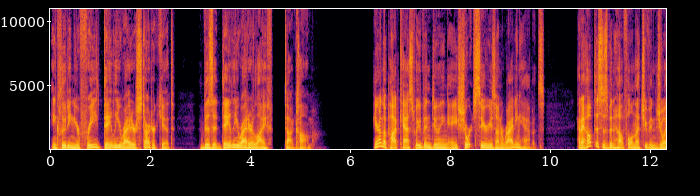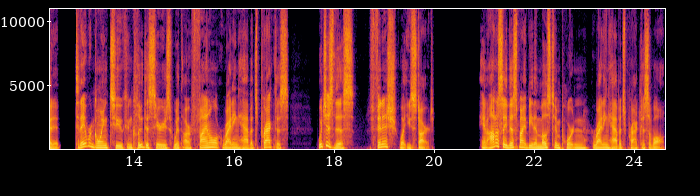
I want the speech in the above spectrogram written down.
including your free Daily Writer Starter Kit, visit dailywriterlife.com. Here on the podcast, we've been doing a short series on writing habits, and I hope this has been helpful and that you've enjoyed it. Today, we're going to conclude this series with our final writing habits practice, which is this finish what you start. And honestly, this might be the most important writing habits practice of all.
